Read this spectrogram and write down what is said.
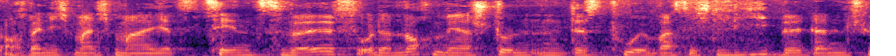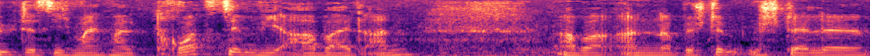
auch wenn ich manchmal jetzt 10, 12 oder noch mehr Stunden das tue, was ich liebe, dann fühlt es sich manchmal trotzdem wie Arbeit an. Aber an einer bestimmten Stelle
